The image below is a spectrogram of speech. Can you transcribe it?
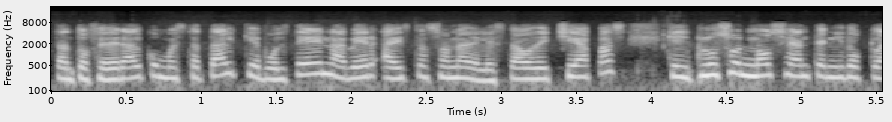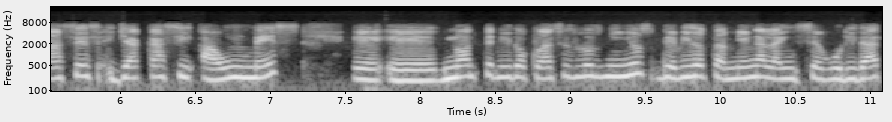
tanto federal como estatal que volteen a ver a esta zona del estado de Chiapas que incluso no se han tenido clases ya casi a un mes eh, eh, no han tenido clases los niños debido también a la inseguridad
